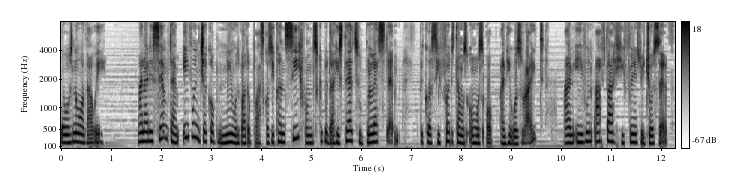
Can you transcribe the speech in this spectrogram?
There was no other way. And at the same time, even Jacob knew was about to pass because you can see from the scripture that he started to bless them because he felt the time was almost up and he was right. And even after he finished with Joseph,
